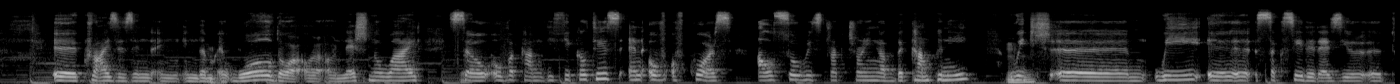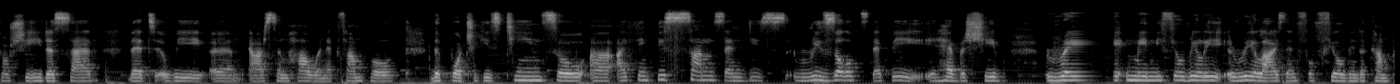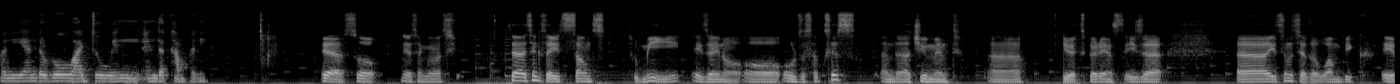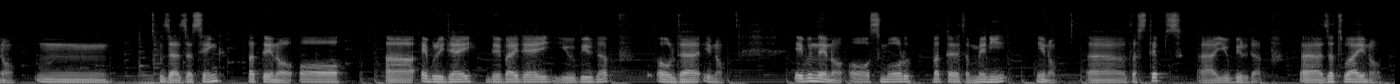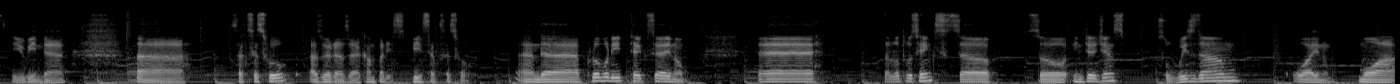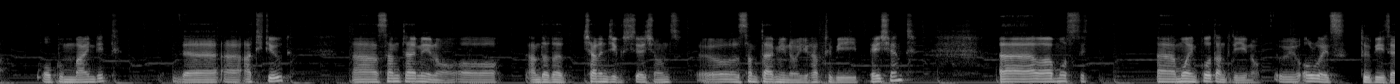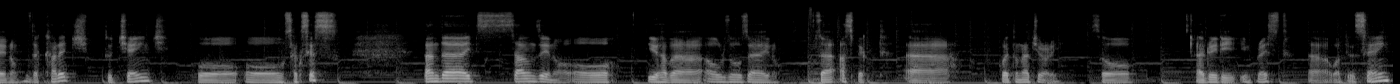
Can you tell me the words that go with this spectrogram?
uh, crises in, in, in the world or, or, or nationwide so overcome difficulties and of, of course also restructuring of the company mm-hmm. which um, we uh, succeeded, as you, uh, Toshi-san said, that we um, are somehow an example, the Portuguese team. So uh, I think these sums and these results that we have achieved made me feel really realized and fulfilled in the company and the role I do in, in the company. Yeah, so yeah, thank you very much. So I think that it sounds to me is you know all, all the success and the achievement uh, you experienced is a uh, it's not just a one big, you know, um, the, thing, but you know, or uh, every day, day by day, you build up all the you know, even you know, or small, but there's many you know, uh, the steps uh, you build up. Uh, that's why you know you've been uh, uh, successful as well as uh, companies being successful, and uh, probably takes uh, you know a lot of things. So so intelligence, so wisdom, or you know more open-minded, the uh, attitude. Uh, sometimes you know under the challenging situations, uh, sometimes you know you have to be patient. Uh, or most uh, more importantly, you know, we always to be the you know the courage to change for or success. And it sounds you know or you have uh, all those you know the aspect quite naturally. So I'm really impressed uh, what you're saying.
